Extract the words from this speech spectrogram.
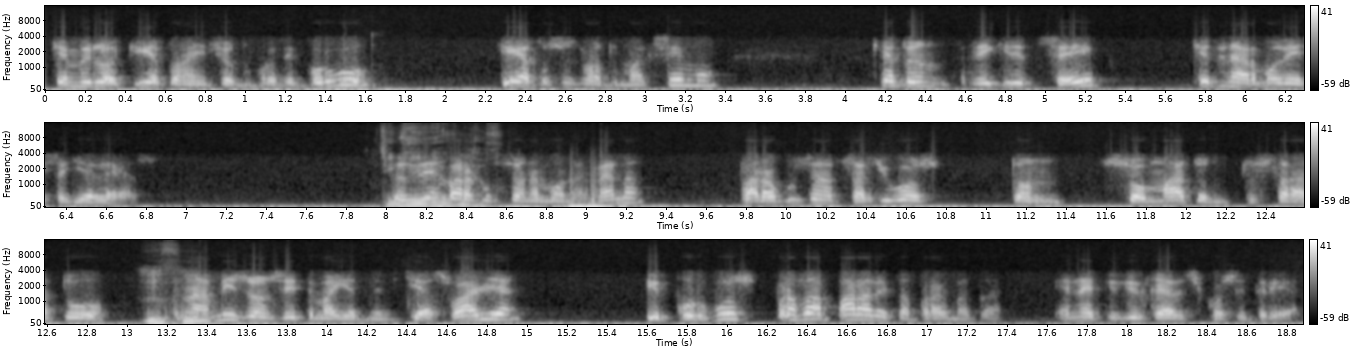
Και μιλώ και για τον ανιψιό του Πρωθυπουργού και για το σύστημα του Μαξίμου και τον διοικητή της ΕΕΠ και την αρμόδια εισαγγελέας. Δεν παρακολουθούσαν μόνο εμένα, παρακολουθούσαν τους αρχηγούς των σωμάτων του στρατού, mm-hmm. ένα μείζον ζήτημα για την ειδική ασφάλεια, υπουργούς, αυτά παράδεκτα πράγματα, εν έτη 2023.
